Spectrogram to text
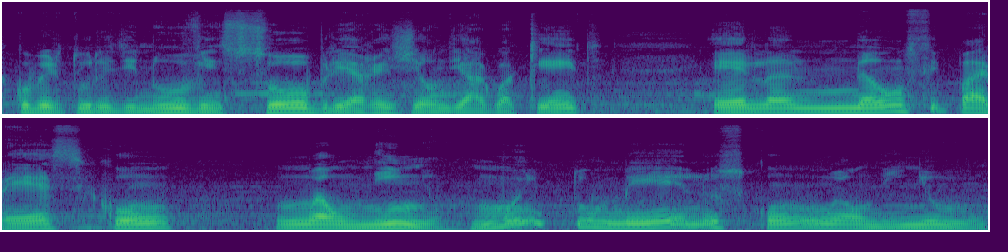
cobertura de nuvens sobre a região de água quente, ela não se parece com um El Ninho, muito menos com um El Ninho,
